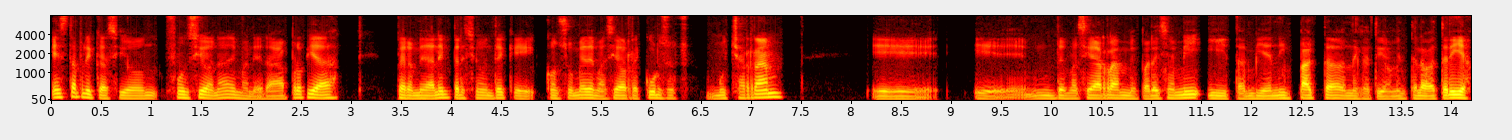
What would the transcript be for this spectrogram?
Esta aplicación funciona de manera apropiada pero me da la impresión de que consume demasiados recursos, mucha RAM, eh, eh, demasiada RAM me parece a mí y también impacta negativamente la batería.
